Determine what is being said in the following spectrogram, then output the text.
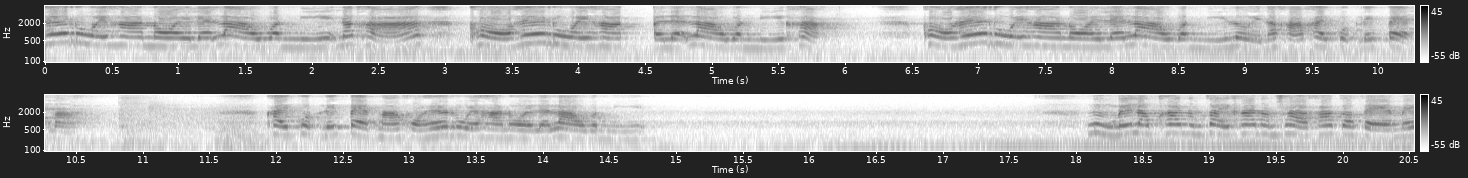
ให้รวยฮานอยและลาววันนี้นะคะ ขอให้รวยฮานอยและลาววันนี้ค่ะ ขอให้รวยฮานอยและลาววันนี้เลยนะคะ ใครกดเลขแปดมา ใครกดเลขแปดมา ขอให้รวยฮานอยและลาววันนี้หนึ่งไม่รับค่าน้ำใจค่าน้ำชาค่ากาแฟไม่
